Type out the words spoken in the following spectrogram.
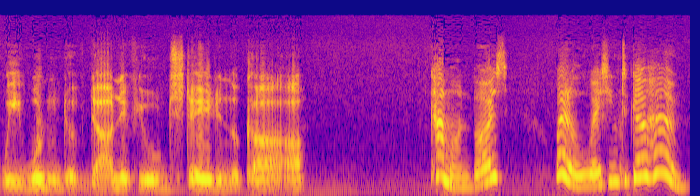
We wouldn't have done if you'd stayed in the car. Come on, boys. We're all waiting to go home.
